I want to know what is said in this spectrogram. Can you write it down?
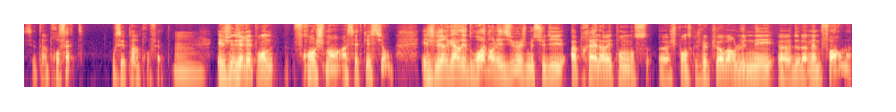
c'est un prophète? Ou c'est pas un prophète Mm. et je lui ai répondre franchement à cette question. Et je l'ai regardé droit dans les yeux et je me suis dit, après la réponse, euh, je pense que je vais plus avoir le nez euh, de la même forme.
